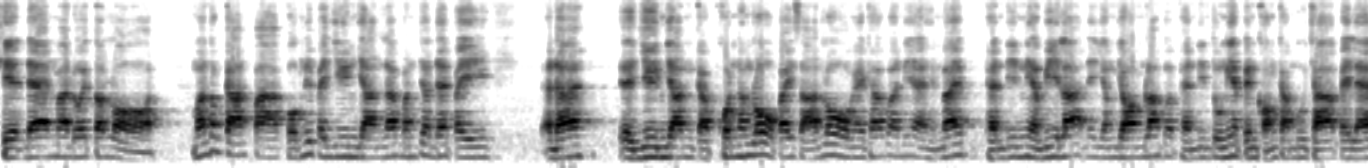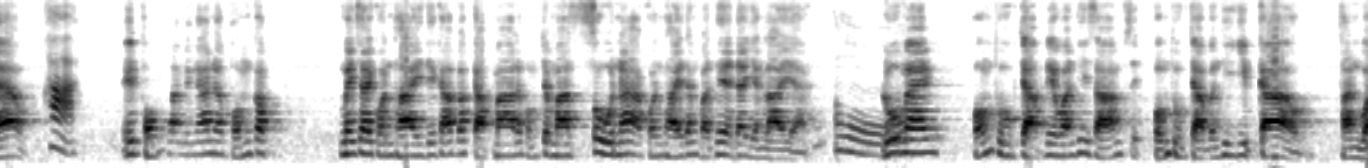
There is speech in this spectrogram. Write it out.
เขตแดนมาโดยตลอด มันต้องการปากผมนี่ไปยืนยันแล้วมันจะได้ไปนะเอ่อยืนยันกับคนทั้งโลกไปศาลโลกไงครับ ว่าเนี่ยเห็นไหมแผ่นดินเนี่ยวีระเนี่ยยังยอมรับว่าแผ่นดินตรงเนี้ยเป็นของกัมพูชาไปแล้ว ค่ะไอ้ผมทำอย่างนั้นนะผมก็ไม่ใช่คนไทยดีครับ แล้วกลับมาแล้วผมจะมาสู้หน้าคนไทยทั้งประเทศได้อย่างไรอะโอ้โหรู้ไหม ผมถูกจับในวันที่สามสิบผมถูกจับวันที่ยี่สิบเก้าธันว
